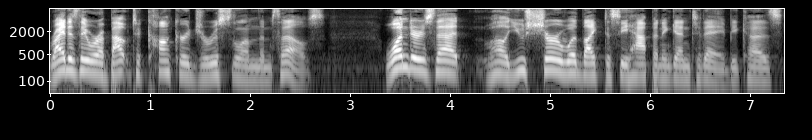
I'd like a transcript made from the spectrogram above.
right as they were about to conquer Jerusalem themselves. Wonders that, well, you sure would like to see happen again today because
